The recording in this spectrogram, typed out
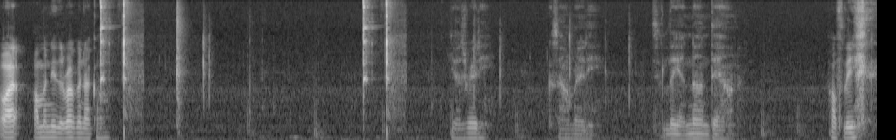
Oh, Alright, I'm gonna need the rubbing alcohol. You guys ready? Because I'm ready to lay a nun down. Hopefully.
